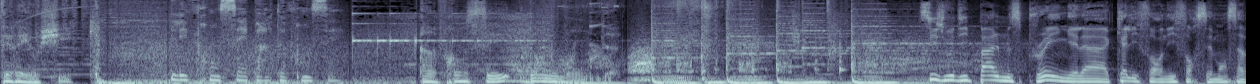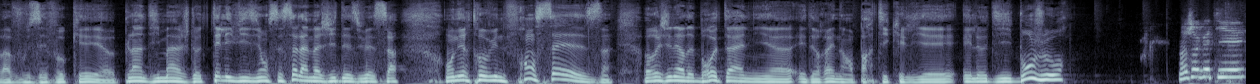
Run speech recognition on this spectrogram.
Stéréochic. Les Français parlent français. Un Français dans le monde. Si je vous dis Palm Spring et la Californie, forcément, ça va vous évoquer euh, plein d'images de télévision. C'est ça la magie des USA. On y retrouve une Française, originaire de Bretagne euh, et de Rennes en particulier. Elodie, bonjour. Bonjour Gauthier.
